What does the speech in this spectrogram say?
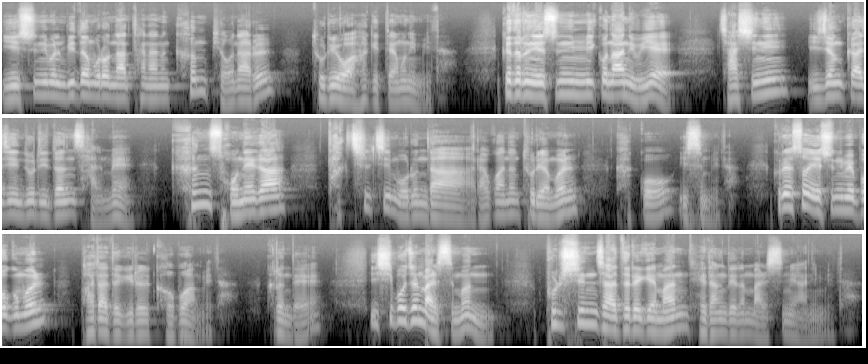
예수님을 믿음으로 나타나는 큰 변화를 두려워하기 때문입니다. 그들은 예수님 믿고 난 이후에 자신이 이전까지 누리던 삶에 큰 손해가 닥칠지 모른다라고 하는 두려움을 갖고 있습니다. 그래서 예수님의 복음을 받아들기를 거부합니다. 그런데 이 15절 말씀은 불신자들에게만 해당되는 말씀이 아닙니다.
